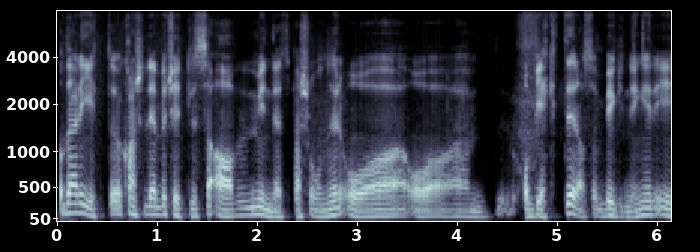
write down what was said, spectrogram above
Og Da er det gitt kanskje det beskyttelse av myndighetspersoner og, og objekter, altså bygninger, i,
